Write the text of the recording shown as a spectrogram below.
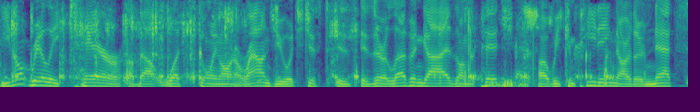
you don't really care about what's going on around you. It's just is is there 11 guys on the pitch? Are we competing? Are there nets?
